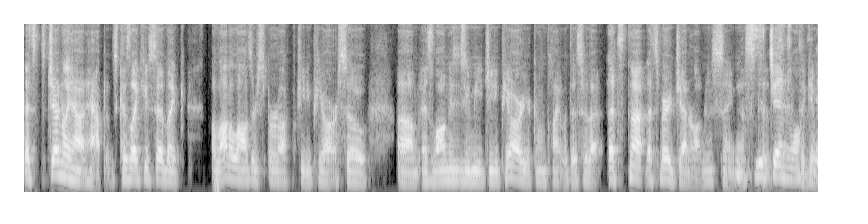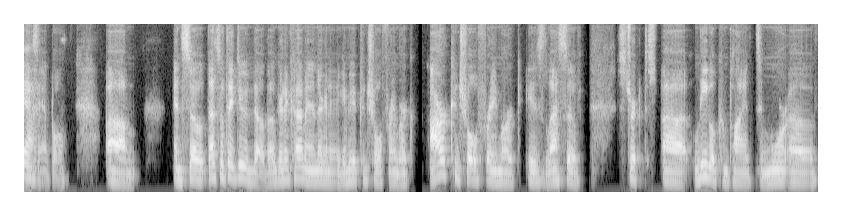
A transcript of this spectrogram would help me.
That's generally how it happens. Because like you said, like a lot of laws are spurred off GDPR. So um, as long as you meet GDPR, you're compliant with this or that. That's not, that's very general. I'm just saying this to, general, to, give yeah. an example. Um, and so that's what they do though. They're going to come in, they're going to give you a control framework. Our control framework is less of strict uh, legal compliance and more of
